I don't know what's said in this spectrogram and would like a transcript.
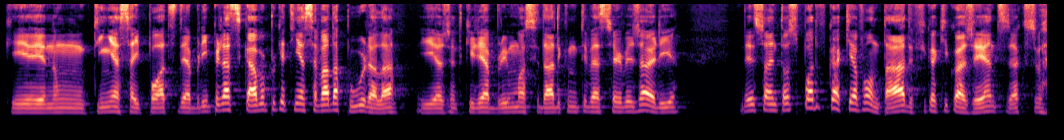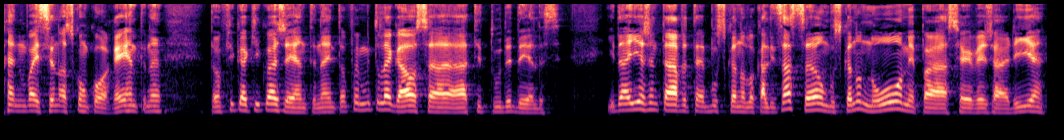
que não tinha essa hipótese de abrir em Piracicaba porque tinha cevada pura lá e a gente queria abrir uma cidade que não tivesse cervejaria. Só, então você pode ficar aqui à vontade, fica aqui com a gente, já que você não vai ser nosso concorrente, né? Então fica aqui com a gente, né? Então foi muito legal essa atitude deles. E daí a gente estava buscando localização, buscando nome para a cervejaria.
